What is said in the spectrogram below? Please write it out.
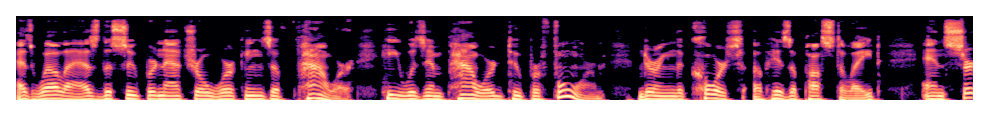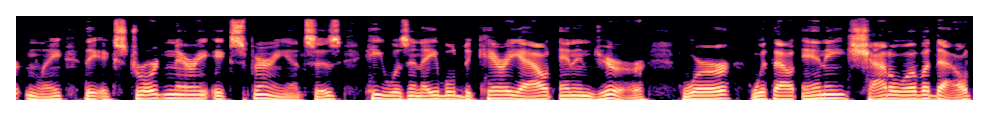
as well as the supernatural workings of power he was empowered to perform during the course of his apostolate, and certainly the extraordinary experiences he was enabled to carry out and endure were, without any shadow of a doubt,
